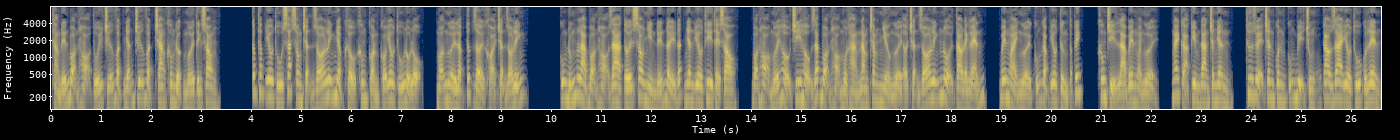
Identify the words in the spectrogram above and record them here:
thẳng đến bọn họ túi chữ vật nhẫn chữ vật trang không được mới tính xong. Cấp thấp yêu thú sát xong trận gió lĩnh nhập khẩu không còn có yêu thú đổ lộ, mọi người lập tức rời khỏi trận gió lĩnh. Cũng đúng là bọn họ ra tới sau nhìn đến đầy đất nhân yêu thi thể sau, bọn họ mới hậu chi hậu giác bọn họ một hàng 500 nhiều người ở trận gió lĩnh nội tao đánh lén, bên ngoài người cũng gặp yêu từng tập kích, không chỉ là bên ngoài người, ngay cả kim đan chân nhân, thư duệ chân quân cũng bị trùng cao gia yêu thú cuốn lên.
